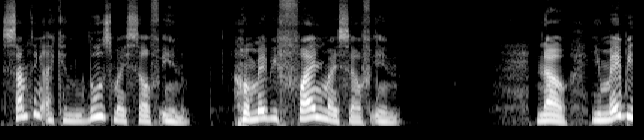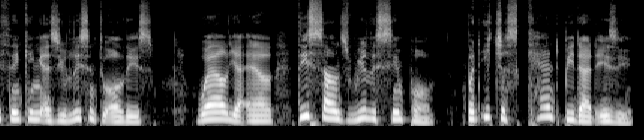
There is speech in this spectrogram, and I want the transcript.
something I can lose myself in, or maybe find myself in. Now, you may be thinking as you listen to all this, well, Yael, this sounds really simple, but it just can't be that easy.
